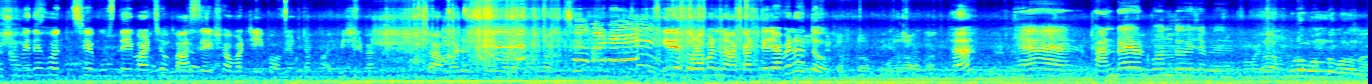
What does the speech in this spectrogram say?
অসুবিধে হচ্ছে বুঝতেই পারছ বাসে সবার যেই প্রবলেমটা হয় বেশিরভাগ। তো আমারও সেম ওরকম হচ্ছে। কিরে তোর আবার না কাটতে যাবে না তো? হ্যাঁ? হ্যাঁ ঠান্ডায় ওর বন্ধ হয়ে যাবে। পুরো বন্ধ করো না।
